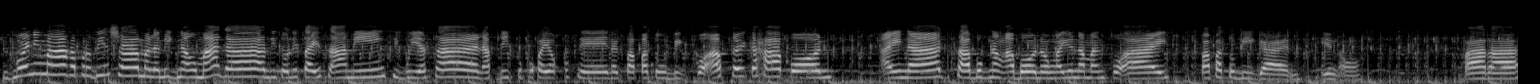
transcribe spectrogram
Good morning mga kaprobinsya, malamig na umaga. Andito ulit tayo sa aming sibuyasan. Update ko po kayo kasi nagpapatubig po. After kahapon ay nagsabog ng abono. Ngayon naman po ay papatubigan. Yun o. Para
